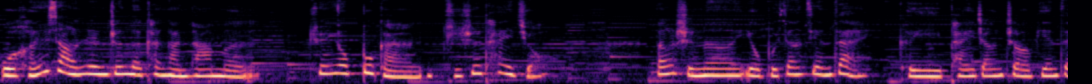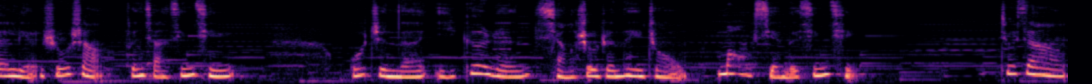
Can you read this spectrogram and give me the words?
我很想认真的看看他们，却又不敢直视太久。当时呢，又不像现在可以拍张照片在脸书上分享心情，我只能一个人享受着那种冒险的心情。就像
